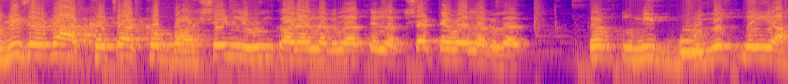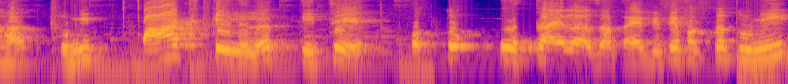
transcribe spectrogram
तुम्ही जर का अख्खच्या अख्खं भाषण लिहून काढायला लागलात ते लक्षात ठेवायला लागलात तर तुम्ही बोलत नाही आहात तुम्ही पाठ केलेलं तिथे फक्त ओकायला जात आहे तिथे फक्त तुम्ही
